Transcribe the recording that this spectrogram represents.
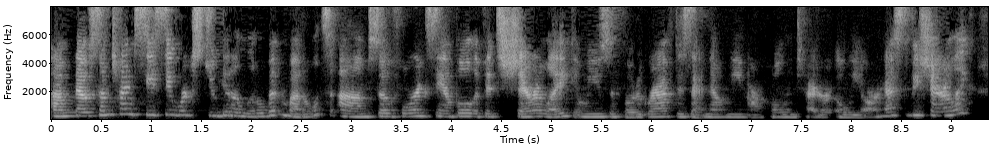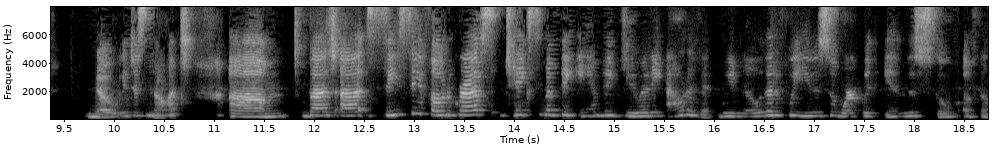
Um, now, sometimes CC works do get a little bit muddled. Um, so for example, if it's share alike and we use a photograph, does that now mean our whole entire OER has to be share alike? No, it does not. Um, but uh, CC photographs take some of the ambiguity out of it. We know that if we use the work within the scope of the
